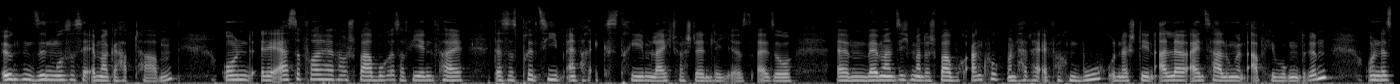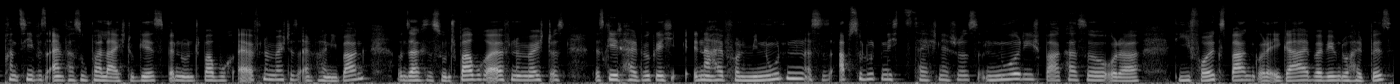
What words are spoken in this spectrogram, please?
irgendeinen Sinn muss es ja immer gehabt haben. Und der erste Vorteil vom Sparbuch ist auf jeden Fall, dass das Prinzip einfach extrem leicht verständlich ist. Also ähm, wenn man sich mal das Sparbuch anguckt, man hat halt einfach ein Buch und da stehen alle Einzahlungen und Abhebungen drin. Und das Prinzip ist einfach super leicht. Du gehst, wenn du ein Sparbuch eröffnen möchtest, einfach in die Bank und sagst, dass du ein Sparbuch eröffnen möchtest. Das geht halt wirklich innerhalb von Minuten. Es ist absolut nichts Technisches, nur die Sparkasse oder die Volksbank oder egal, bei wem du halt bist.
